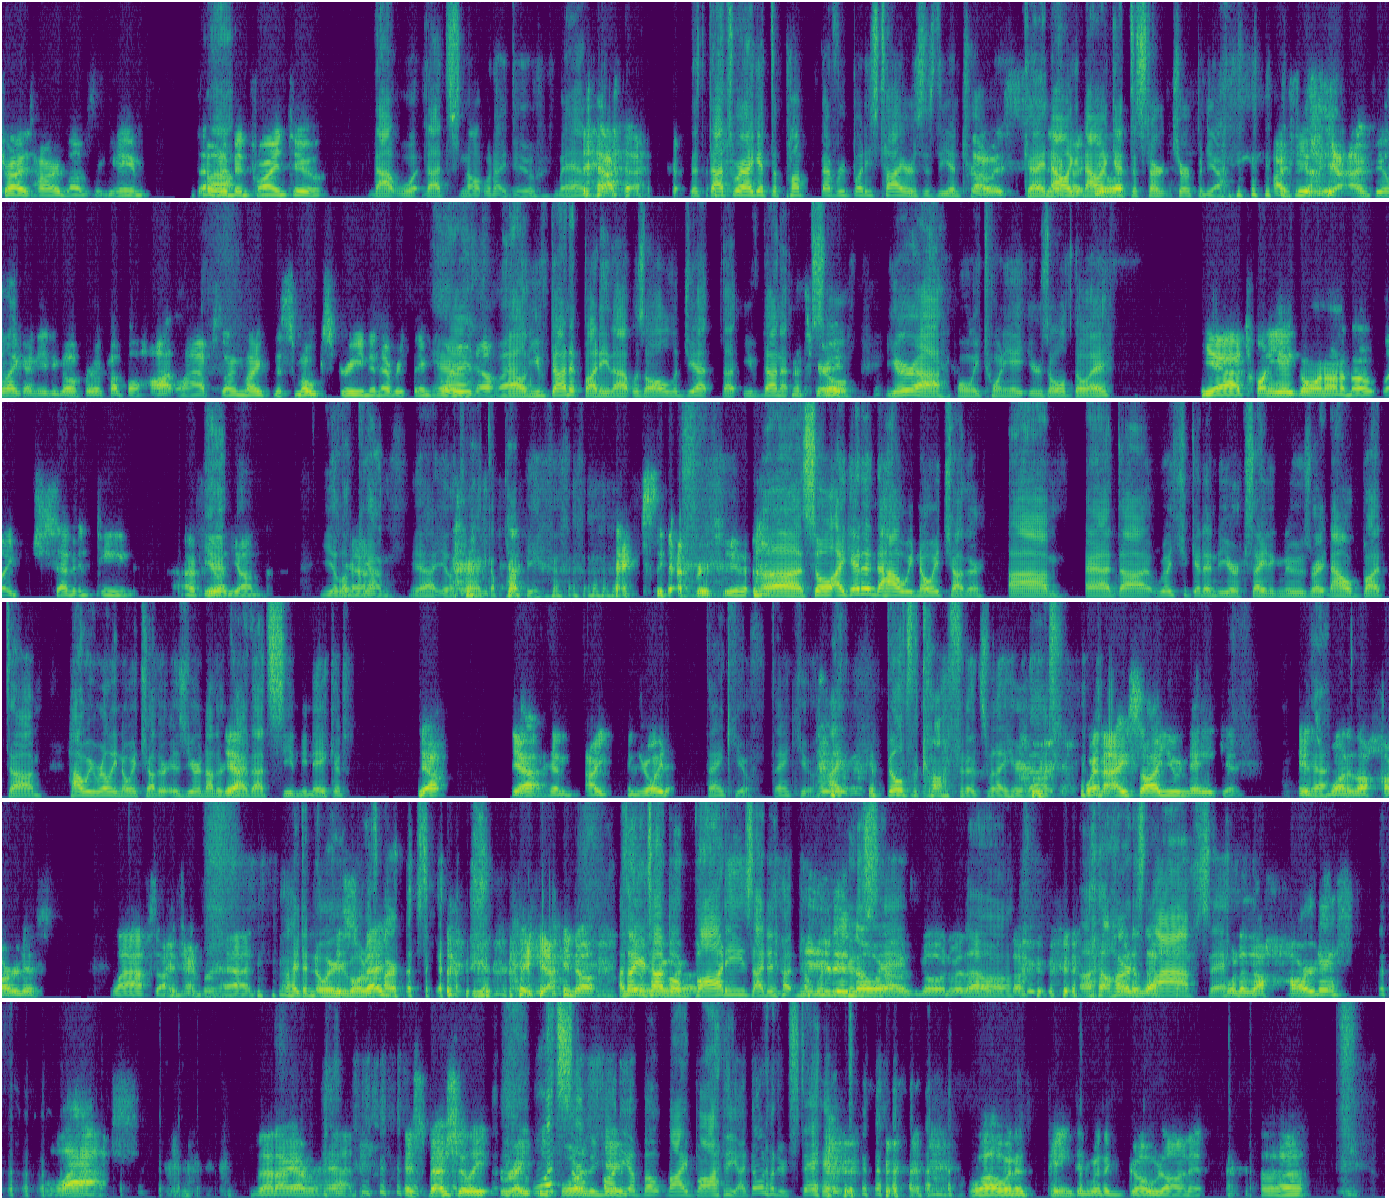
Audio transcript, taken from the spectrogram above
tries hard, loves the game. That would have been fine too. That what that's not what I do, man. That- that's where I get to pump everybody's tires is the intro. okay, now I sick. now I get like- to start chirping you. I feel yeah, I feel like I need to go for a couple hot laps on like the smoke screen and everything for you now. Well, you've done it, buddy. That was all legit. That you've done it. That's great. So you're uh only 28 years old though, eh? Yeah, 28 going on about like 17. I feel Yeah. young. You look Yeah. young. Yeah, you look like a puppy. Thanks. Yeah, appreciate it. uh, so I get into how we know each other. Um, and uh, we should get into your exciting news right now. But um, how we really know each other is you're another Yeah. guy that's seen me naked. Yep. Yeah, and I enjoyed it. Thank you. Thank you. I builds the confidence when I hear that. when I saw you naked, it's Yeah. one of the hardest laughs I've ever had. I didn't know where you were going with yeah, I know. I thought you were talking about bodies. I did not know uh, You you, didn't know where I was going with No. that one. Uh, One hardest the- laughs. Eh? one of the hardest laughs that I ever had, especially right What's before so the funny about my body? I don't understand. well, when it's painted with a goat on it, uh,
